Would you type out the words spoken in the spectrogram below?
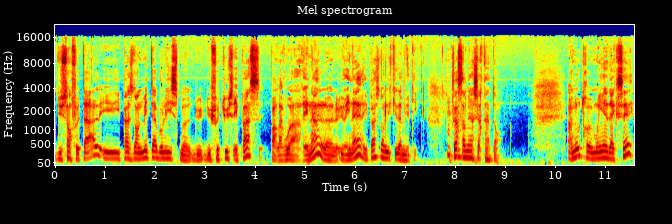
du sang fœtal, il passe dans le métabolisme du, fœtus et passe par la voie rénale, urinaire, il passe dans le liquide amniotique. Donc ça, ça met un certain temps. Un autre moyen d'accès,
